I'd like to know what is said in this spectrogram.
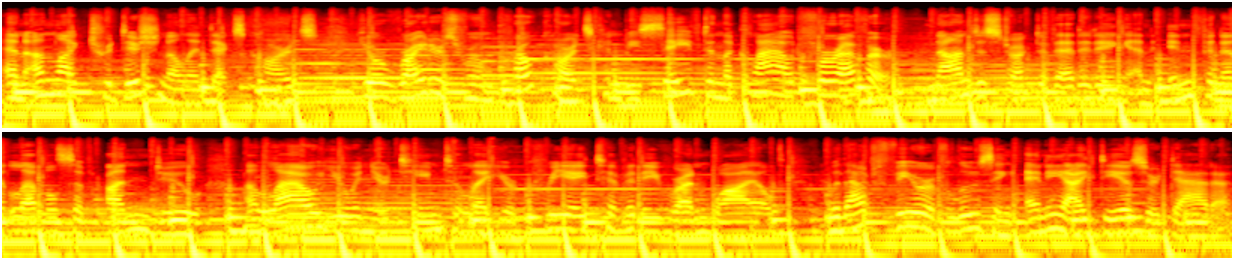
And unlike traditional index cards, your WritersRoom Pro cards can be saved in the cloud forever. Non destructive editing and infinite levels of undo allow you and your team to let your creativity run wild without fear of losing any ideas or data.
